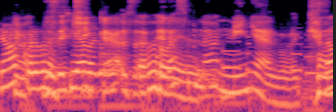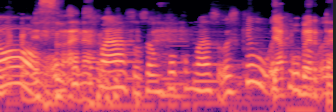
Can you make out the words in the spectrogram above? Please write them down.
Yo me acuerdo de chica, o sea, eras una niña, güey. no, un poco más, o sea, un poco más. Es que, ya puberta,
